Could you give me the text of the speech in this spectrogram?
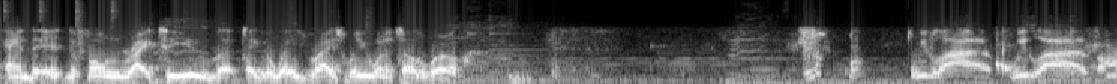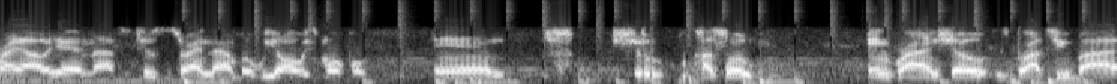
and the, the phone right to you. Let- Take it away, Rice. What do you want to tell the world? We live. We live. I'm right out here in Massachusetts right now, but we always mobile. And shoot, Hustle and Grind show is brought to you by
